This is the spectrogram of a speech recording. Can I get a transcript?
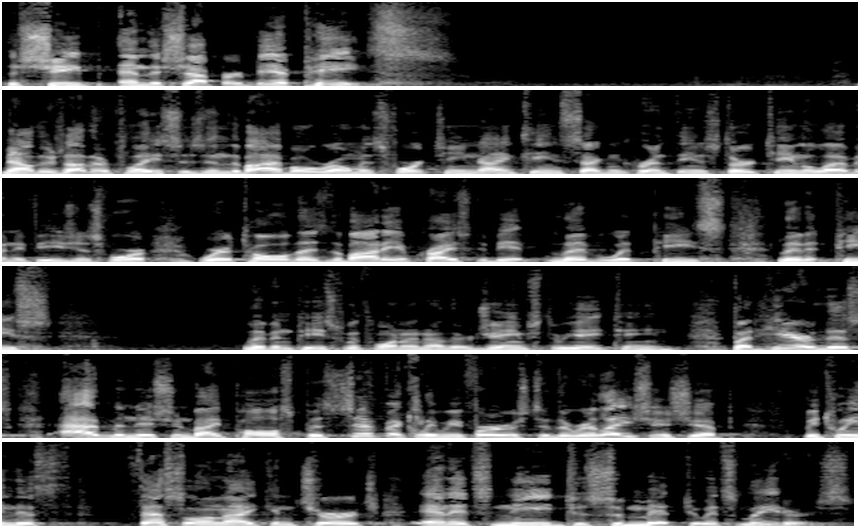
the sheep and the shepherd, be at peace. Now, there's other places in the Bible, Romans 14, 19, 2 Corinthians 13, 11, Ephesians 4, we're told as the body of Christ to be at, live with peace, live at peace, live in peace with one another. James 3:18. But here this admonition by Paul specifically refers to the relationship between this Thessalonican church and its need to submit to its leaders.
